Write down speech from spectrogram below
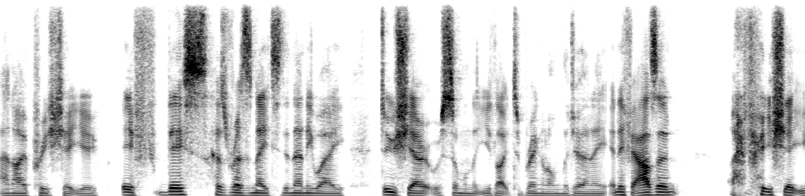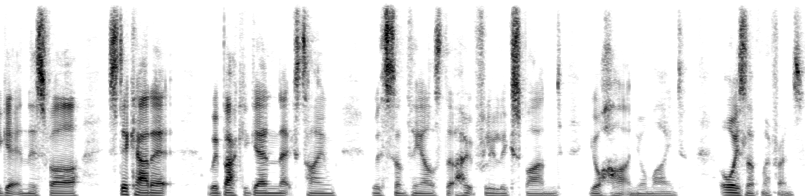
and I appreciate you. If this has resonated in any way, do share it with someone that you'd like to bring along the journey. And if it hasn't, I appreciate you getting this far. Stick at it. I'll be back again next time with something else that hopefully will expand your heart and your mind. Always love, my friends.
